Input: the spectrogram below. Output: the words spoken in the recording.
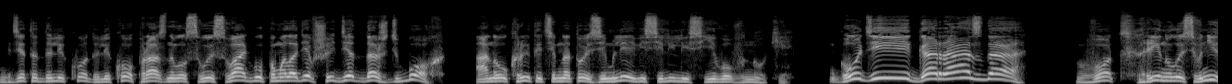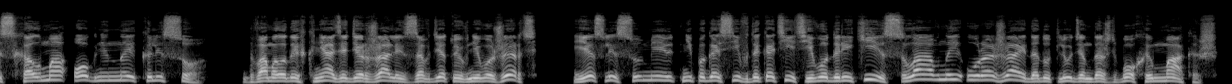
Где-то далеко-далеко праздновал свою свадьбу помолодевший дед Дождь-бог, а на укрытой темнотой земле веселились его внуки. «Гуди гораздо!» Вот ринулось вниз с холма огненное колесо. Два молодых князя держались за вдетую в него жерть. Если сумеют, не погасив, докатить его до реки, славный урожай дадут людям дождь-бог и макаш,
